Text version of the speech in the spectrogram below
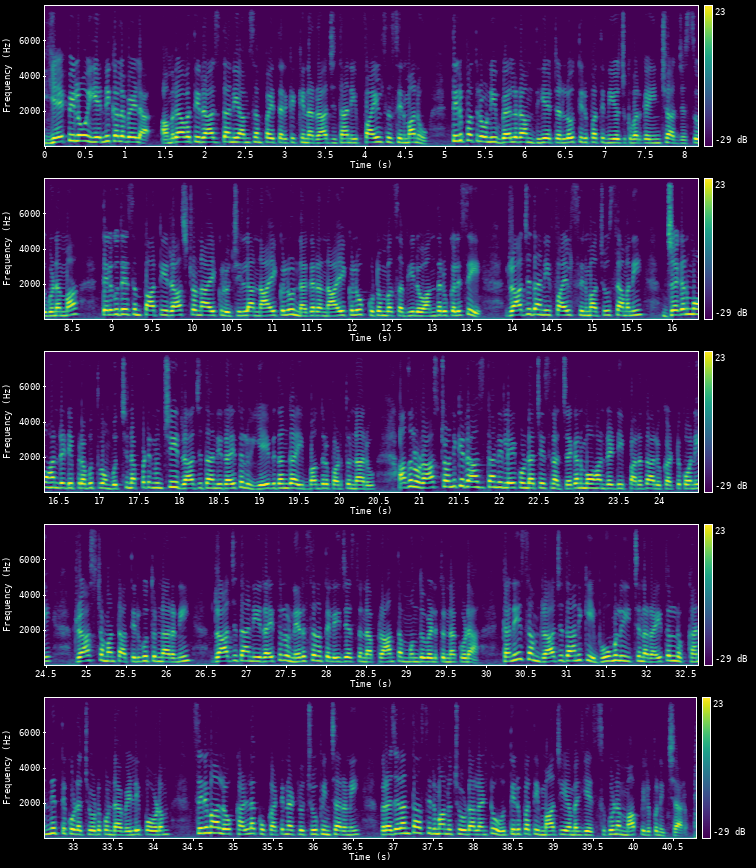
ఏపీలో ఎన్నికల వేళ అమరావతి రాజధాని అంశంపై తెరకెక్కిన రాజధాని ఫైల్స్ సినిమాను తిరుపతిలోని వేలరాం థియేటర్లో తిరుపతి నియోజకవర్గ ఇన్ఛార్జ్ సుగుణమ్మ తెలుగుదేశం పార్టీ రాష్ట్ర నాయకులు జిల్లా నాయకులు నగర నాయకులు కుటుంబ సభ్యులు అందరూ కలిసి రాజధాని ఫైల్స్ సినిమా చూశామని జగన్మోహన్ రెడ్డి ప్రభుత్వం వచ్చినప్పటి నుంచి రాజధాని రైతులు ఏ విధంగా ఇబ్బందులు పడుతున్నారు? అసలు రాష్ట్రానికి రాజధాని లేకుండా చేసిన జగన్మోహన్ రెడ్డి పరదాలు కట్టుకొని రాష్ట్రమంతా తిరుగుతున్నారని రాజధాని రైతులు నిరసన తెలియజేస్తున్న ప్రాంతం ముందు వెళుతున్నా కూడా కనీసం రాజధానికి భూములు ఇచ్చిన రైతులను కన్నెత్తి కూడా చూడకుండా వెళ్ళిపోవడం సినిమాలో కళ్ళకు కట్టినట్లు చూపించారని ప్రజలంతా సినిమాను చూడాలంటూ తిరుపతి మాజీ ఎమ్మెల్యే సుగుణమ్మ పిలుపునిచ్చారు.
